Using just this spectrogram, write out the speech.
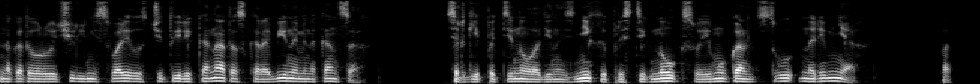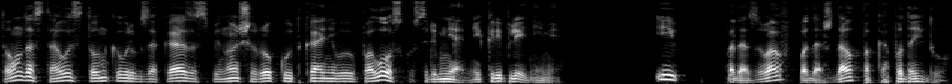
на которую чуть ли не свалилось четыре каната с карабинами на концах. Сергей подтянул один из них и пристегнул к своему кольцу на ремнях. Потом достал из тонкого рюкзака за спиной широкую тканевую полоску с ремнями и креплениями. И, подозвав, подождал, пока подойду.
